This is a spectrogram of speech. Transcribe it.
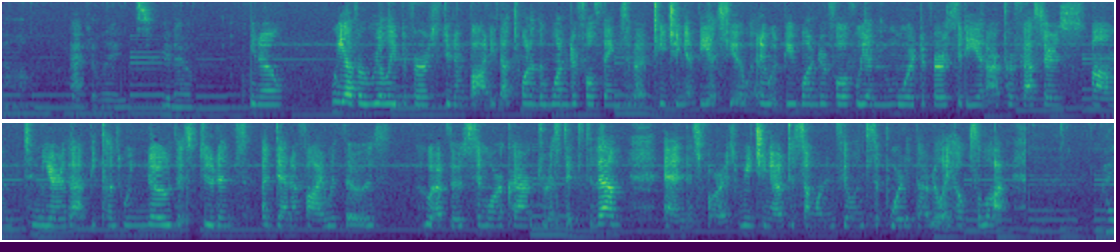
um, accolades, you know. You know, we have a really diverse student body. That's one of the wonderful things about teaching at VSU, and it would be wonderful if we had more diversity in our professors um, to mirror that because we know that students identify with those who have those similar characteristics to them, and as far as reaching out to someone and feeling supported, that really helps a lot. I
